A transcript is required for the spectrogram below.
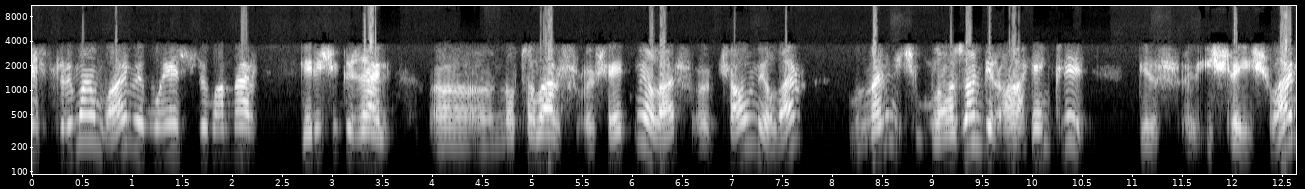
enstrüman var ve bu enstrümanlar gelişi güzel e, notalar şey etmiyorlar, e, çalmıyorlar. Bunların için muazzam bir ahenkli bir e, işleyiş var.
